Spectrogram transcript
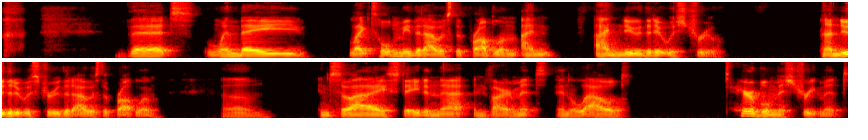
that when they like told me that i was the problem i i knew that it was true. I knew that it was true that i was the problem. Um and so I stayed in that environment and allowed terrible mistreatment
